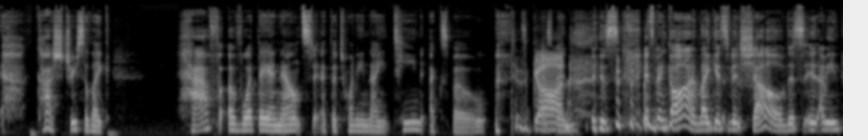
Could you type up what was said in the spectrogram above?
gosh, Teresa, like half of what they announced at the 2019 expo It's gone. been, is, it's been gone like it's been shelved it's it, i mean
